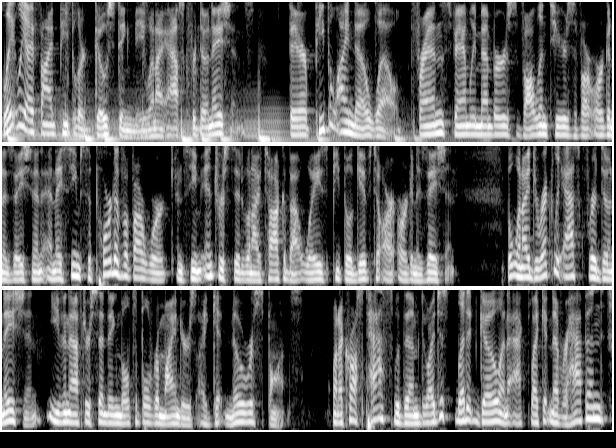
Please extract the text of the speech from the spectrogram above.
Lately, I find people are ghosting me when I ask for donations. They're people I know well friends, family members, volunteers of our organization, and they seem supportive of our work and seem interested when I talk about ways people give to our organization. But when I directly ask for a donation, even after sending multiple reminders, I get no response. When I cross paths with them, do I just let it go and act like it never happened?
